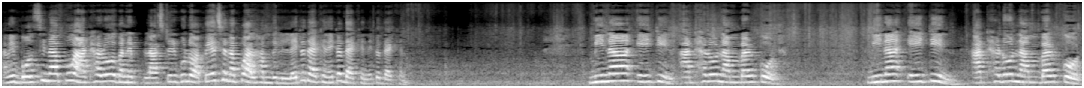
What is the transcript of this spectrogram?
আমি বলছি না আপু, আঠারো মানে লাস্টেরগুলো, পেয়েছেন আপু? আলহামদুলিল্লাহ, এটা দেখেন এটা দেখেন এটা দেখেন। মিনা এইটিন আঠারো নাম্বার কোড মিনা এইটিন আঠারো নাম্বার কোড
